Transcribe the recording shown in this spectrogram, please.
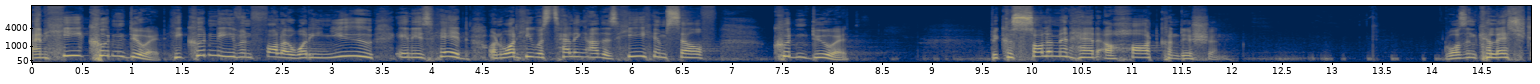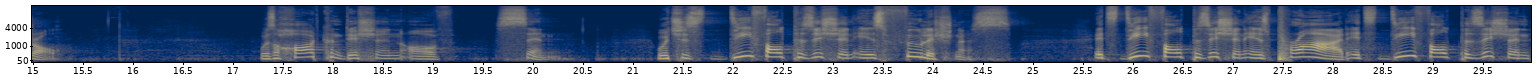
And he couldn't do it. He couldn't even follow what he knew in his head on what he was telling others. He himself couldn't do it. Because Solomon had a heart condition. It wasn't cholesterol. It was a heart condition of sin, which is default position is foolishness. Its default position is pride. Its default position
